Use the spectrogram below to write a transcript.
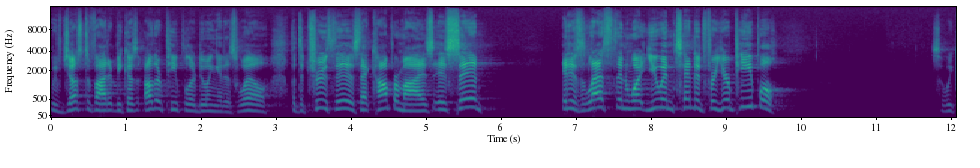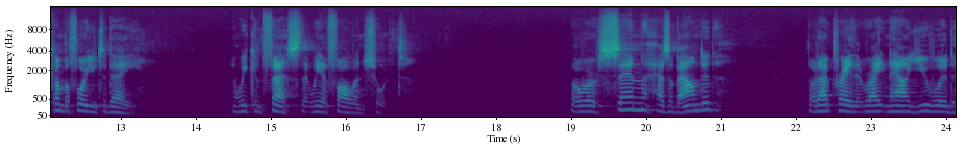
We've justified it because other people are doing it as well. But the truth is that compromise is sin. It is less than what you intended for your people. So we come before you today and we confess that we have fallen short. Lord, where sin has abounded, Lord, I pray that right now you would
